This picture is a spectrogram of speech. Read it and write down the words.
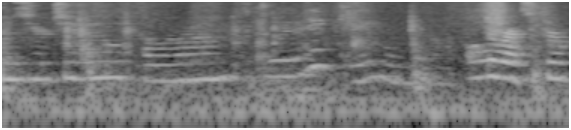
choose your two, color them. The restroom.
